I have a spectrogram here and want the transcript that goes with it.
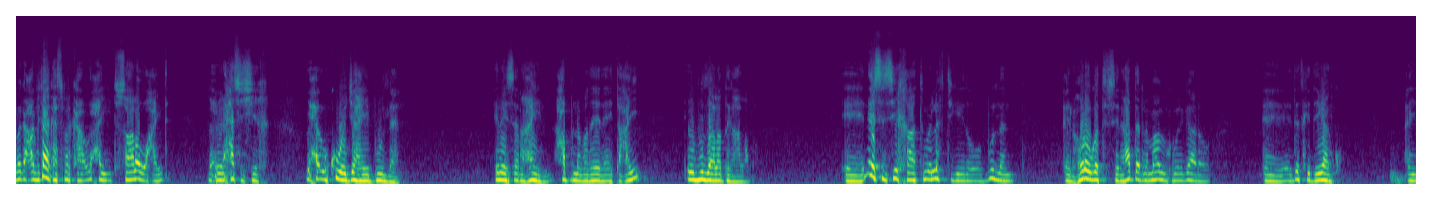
Magacaabitaankaas markaa waxay tusaale u ahayd madaxweyne xasan sheekh waxa uu ku wajahaya puntland. Inaysan ahayn hab nabadeed ay tahay inuu puntland la dagaalamo. S c khaatimo laftigeeda oo puntland hore uga tirsanay haddana maamulka ee, dadka deegaanku ay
